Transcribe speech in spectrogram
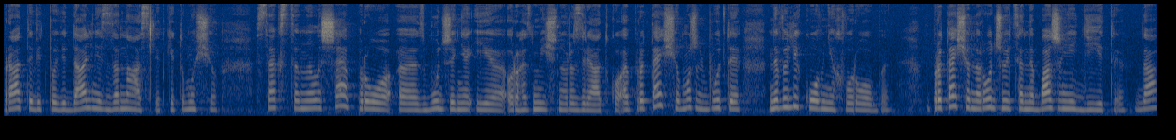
брати відповідальність за наслідки, тому що секс це не лише про е, збудження і оргазмічну розрядку, а про те, що можуть бути невиліковні хвороби. Про те, що народжуються небажані діти. Да?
